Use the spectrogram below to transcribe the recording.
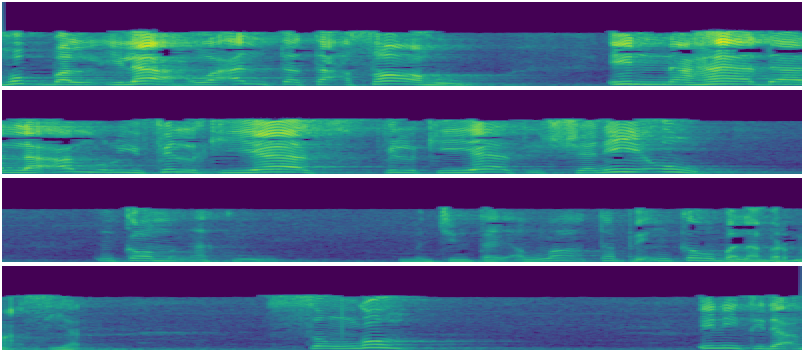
hubbal ilah wa anta ta'sahu. Inna hada la amri fil qiyas fil qiyas syani'u. Engkau mengaku mencintai Allah tapi engkau malah bermaksiat. Sungguh ini tidak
